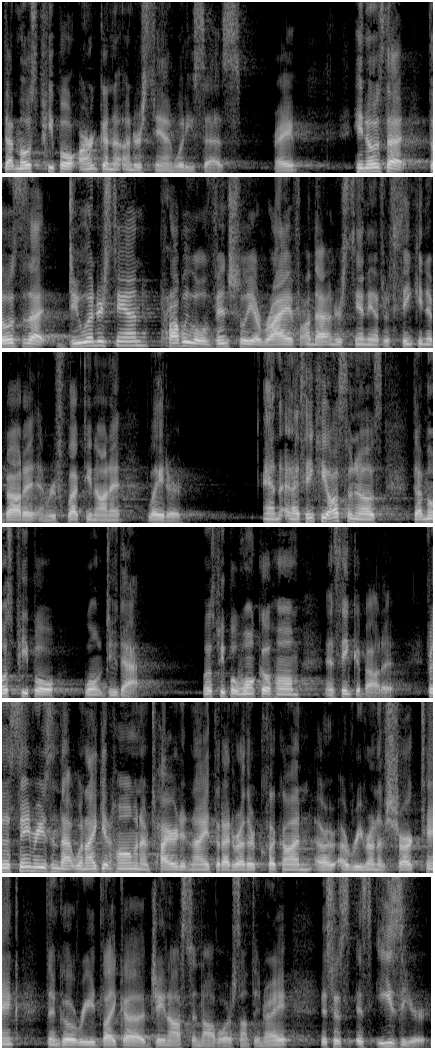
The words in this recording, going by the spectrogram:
that most people aren't going to understand what he says, right? He knows that those that do understand probably will eventually arrive on that understanding after thinking about it and reflecting on it later. And, and I think he also knows that most people won't do that. Most people won't go home and think about it. For the same reason that when I get home and I'm tired at night, that I'd rather click on a, a rerun of Shark Tank than go read like a Jane Austen novel or something, right? It's just, it's easier.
